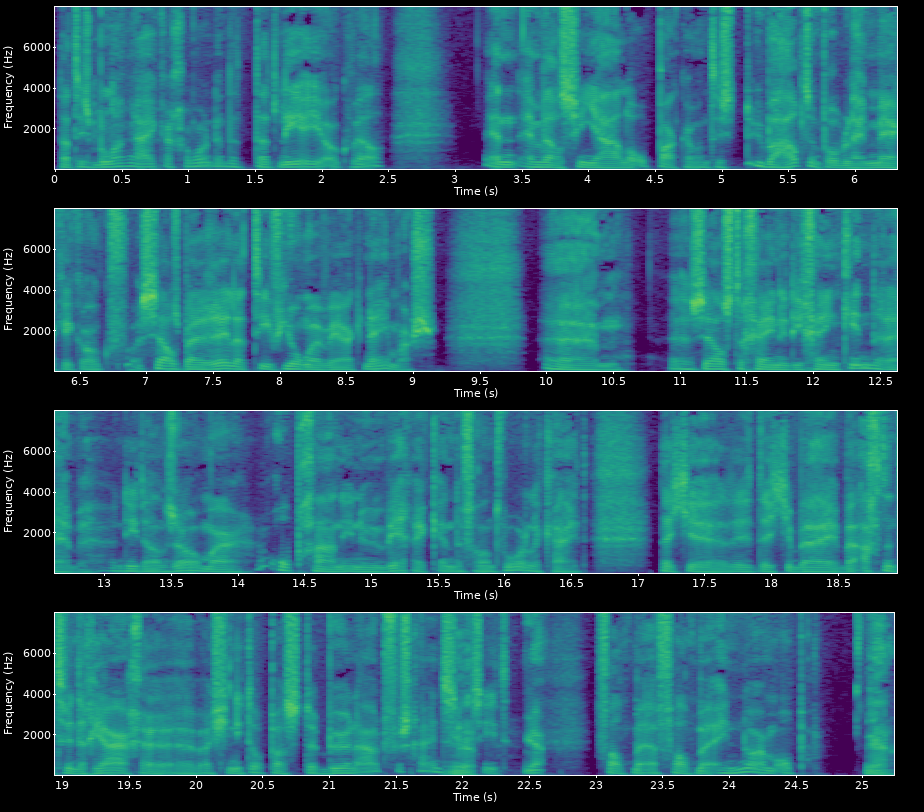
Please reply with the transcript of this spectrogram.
Dat is belangrijker geworden, dat, dat leer je ook wel. En, en wel signalen oppakken. Want het is überhaupt een probleem, merk ik ook. Zelfs bij relatief jonge werknemers. Um, zelfs degenen die geen kinderen hebben, die dan zomaar opgaan in hun werk en de verantwoordelijkheid. Dat je, dat je bij, bij 28-jarigen, als je niet oppast, de burn-out verschijnselen ziet. Ja. Valt, me, valt me enorm op. Ja,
